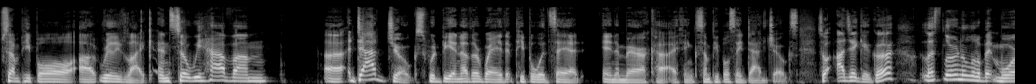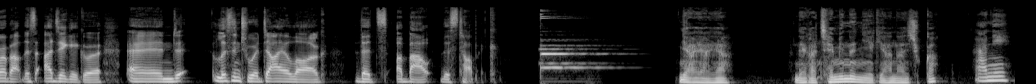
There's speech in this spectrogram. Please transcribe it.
some people uh, really like. And so we have... Um, uh, dad jokes would be another way that people would say it in America. I think some people say dad jokes. So 아재 개그. Let's learn a little bit more about this 아재 개그 and listen to a dialogue that's about this topic. 야야야, 내가 재밌는 얘기 하나 해줄까? 아니,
